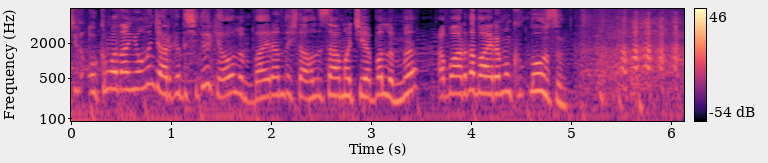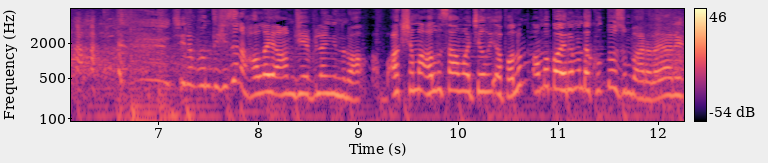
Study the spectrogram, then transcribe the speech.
Şimdi okumadan yollayınca arkadaşı diyor ki oğlum bayramda işte halı saha maçı yapalım mı? Ha bu arada bayramın kutlu olsun. Şimdi bunu düşünsene halaya amcaya falan gönderiyor. Akşama halı saha maçı yapalım ama bayramın da kutlu olsun bu arada. Yani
